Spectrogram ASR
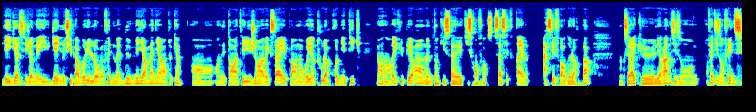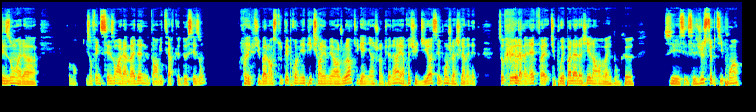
les Eagles, si jamais ils gagnent le Super Bowl, ils l'auront fait de, meilleure manière en tout cas, en, en étant intelligents avec ça et pas en envoyant tous leurs premiers pics, mais en en récupérant en même temps qu'ils qu se renforcent. Ça, c'est quand même assez fort de leur part. Donc c'est vrai que les Rams, ils ont, en fait, ils ont fait une saison à la, comment? Ils ont fait une saison à la Madden où t'as envie de faire que deux saisons. Et tu balances tous tes premiers pics sur les meilleurs joueurs, tu gagnes un championnat et après tu te dis ah c'est bon je lâche la manette. Sauf que la manette tu pouvais pas la lâcher là en vrai. Donc euh, c'est c'est juste ce petit point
